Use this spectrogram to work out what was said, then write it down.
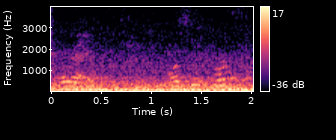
All right. I'll shoot first.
